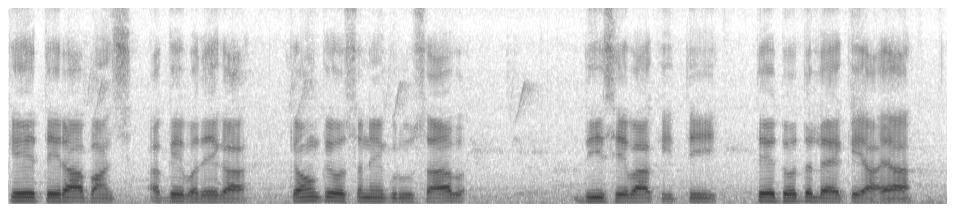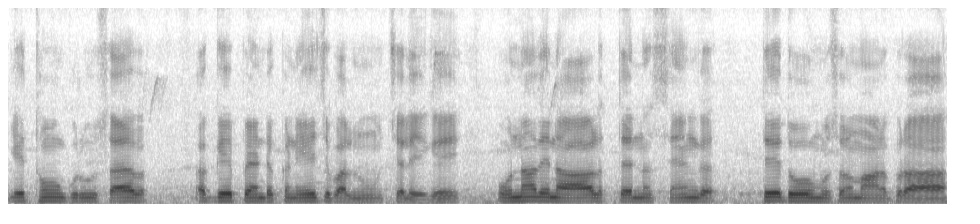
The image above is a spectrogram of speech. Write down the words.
ਕਿ ਤੇਰਾ ਵੰਸ਼ ਅੱਗੇ ਵਧੇਗਾ। ਕਿਉਂਕਿ ਉਸ ਨੇ ਗੁਰੂ ਸਾਹਿਬ ਦੀ ਸੇਵਾ ਕੀਤੀ ਤੇ ਦੁੱਧ ਲੈ ਕੇ ਆਇਆ, ਇੱਥੋਂ ਗੁਰੂ ਸਾਹਿਬ ਅੱਗੇ ਪਿੰਡ ਕਨੇਚ ਵੱਲ ਨੂੰ ਚਲੇ ਗਏ। ਉਹਨਾਂ ਦੇ ਨਾਲ ਤਿੰਨ ਸਿੰਘ ਤੇ ਦੋ ਮੁਸਲਮਾਨ ਭਰਾ,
